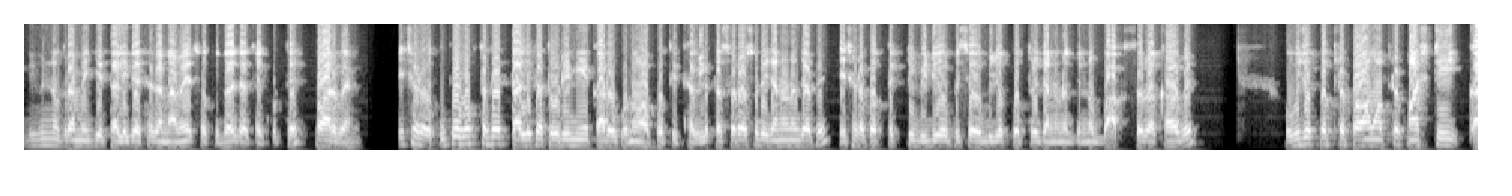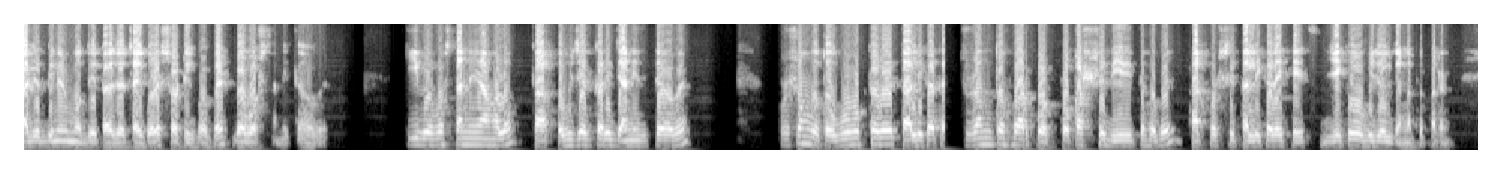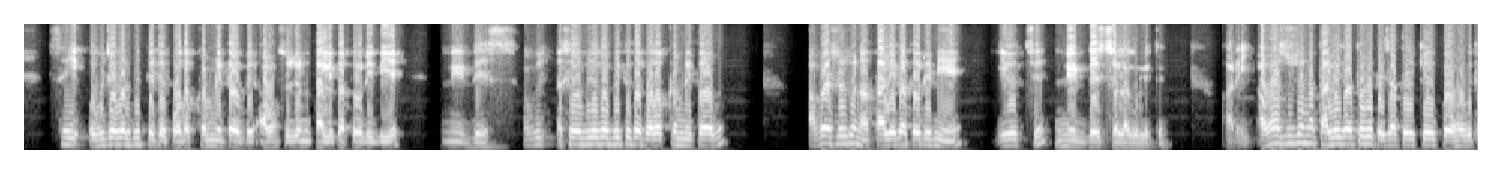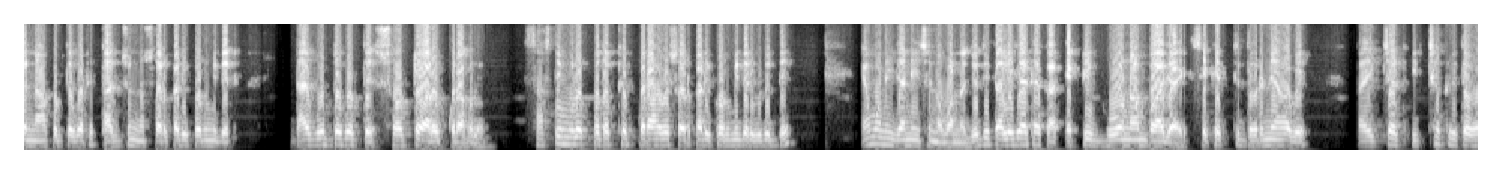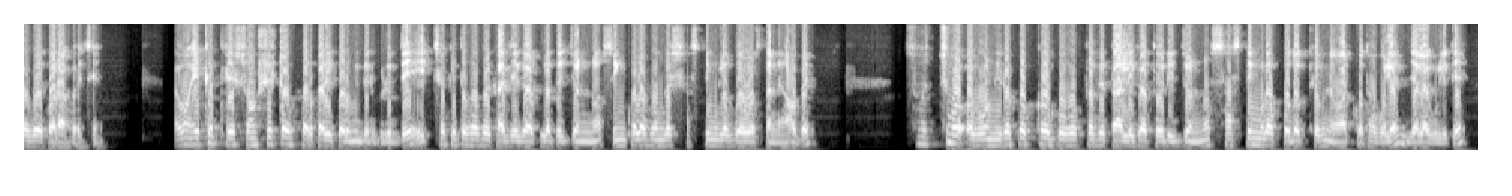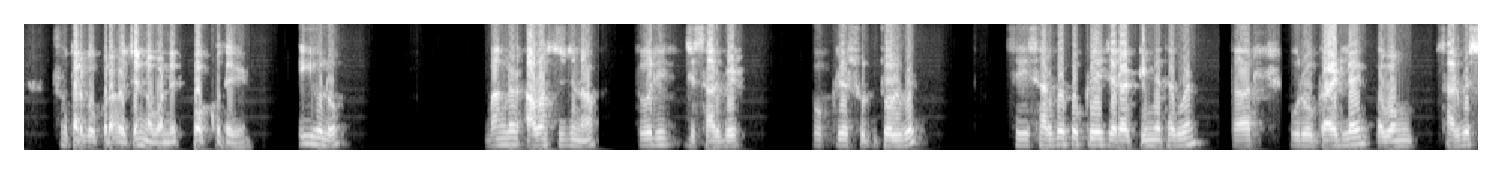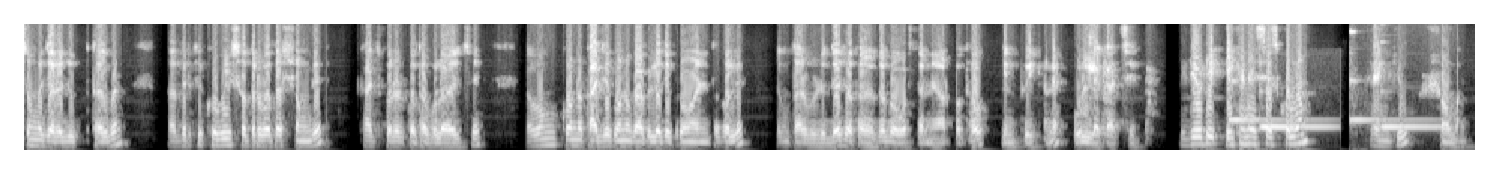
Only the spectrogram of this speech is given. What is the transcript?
বিভিন্ন গ্রামে গিয়ে তালিকায় থাকা নামে সত্যতা যাচাই করতে পারবেন। এছাড়াও উপভোক্তাদের তালিকা তৈরি নিয়ে কারও কোনো আপত্তি থাকলে তা সরাসরি জানানো যাবে। এছাড়া প্রত্যেকটি বিডিও অফিসে অভিযোগপত্র জানানোর জন্য বাক্স রাখা হবে। অভিযোগপত্র পাওয়া মাত্র পাঁচটি কাজের দিনের মধ্যে তা যাচাই করে সঠিকভাবে ব্যবস্থা নিতে হবে। কি ব্যবস্থা নেওয়া হলো তা অভিযোগকারী জানিয়ে দিতে হবে। প্রসঙ্গত, উপভোক্তাদের তালিকা চূড়ান্ত হওয়ার পর প্রকাশ্যে দিয়ে দিতে হবে। তারপর সেই তালিকা দেখে যে কেউ অভিযোগ জানাতে পারেন। সেই অভিযোগের ভিত্তিতে পদক্ষেপ নিতে হবে। আবাস যোজনা তালিকা তৈরি দিয়ে নির্দেশ। সেই অভিযোগের ভিত্তিতে পদক্ষেপ নিতে হবে। আবাস যোজনা তালিকা তৈরি নিয়ে এই হচ্ছে নির্দেশ জেলাগুলিতে। আর এই আবাস যোজনা তালিকা তৈরিতে যাতে কেউ প্রভাবিত না করতে পারে, তার জন্য সরকারি কর্মীদের দায়বদ্ধ করতে শর্ত আরোপ করা হলো। শাস্তিমূলক পদক্ষেপ করা হবে সরকারি কর্মীদের বিরুদ্ধে। এমনই জানিয়েছে নবান্ন। যদি তালিকায় থাকা একটি ভুয়ো নাম পাওয়া যায়, সেক্ষেত্রে ধরে নেওয়া হবে, তা ইচ্ছা, ইচ্ছাকৃতভাবে করা হয়েছে। এবং এক্ষেত্রে সংশ্লিষ্ট সরকারি কর্মীদের বিরুদ্ধে ইচ্ছাকৃতভাবে কাজে গাফিলতির জন্য শৃঙ্খলা ভঙ্গের শাস্তিমূলক ব্যবস্থা নেওয়া হবে। স্বচ্ছ এবং নিরপেক্ষ উপভোক্তাদের তালিকা তৈরির জন্য শাস্তিমূলক পদক্ষেপ নেওয়ার কথা বলে জেলাগুলিকে সতর্ক করা হয়েছে নবান্নের পক্ষ থেকে। এই হলো বাংলার আবাস যোজনা তৈরির যে সার্ভের প্রক্রিয়া চলবে। সেই সার্ভে প্রক্রিয়ায় যারা টিমে থাকবেন, তার পুরো গাইডলাইন এবং সার্ভের সঙ্গে যারা যুক্ত থাকবেন, তাদেরকে খুবই সতর্কতার সঙ্গে কাজ করার কথা বলা হয়েছে এবং কোনো কাজে কোনো গাফিলতি প্রমাণিত হলে এবং তার বিরুদ্ধে যথাযথ ব্যবস্থা নেওয়ার কথাও কিন্তু এখানে উল্লেখ আছে। ভিডিওটি এখানে শেষ করলাম। Thank you so much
